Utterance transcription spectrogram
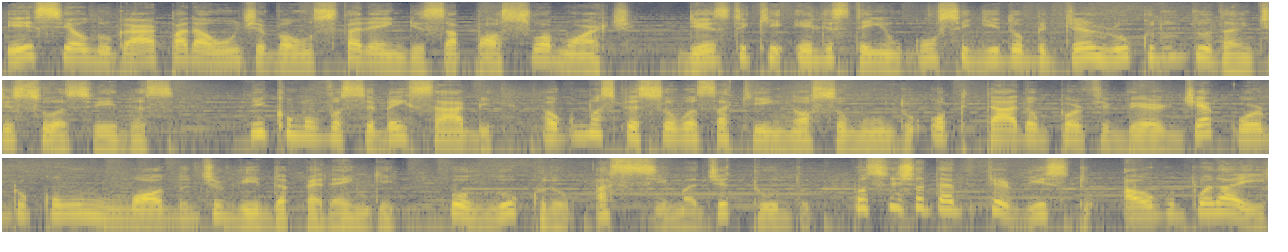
Esse é o lugar para onde vão os Ferengues após sua morte, desde que eles tenham conseguido obter lucro durante suas vidas. E como você bem sabe, algumas pessoas aqui em nosso mundo optaram por viver de acordo com um modo de vida perengue, o lucro acima de tudo. Você já deve ter visto algo por aí.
